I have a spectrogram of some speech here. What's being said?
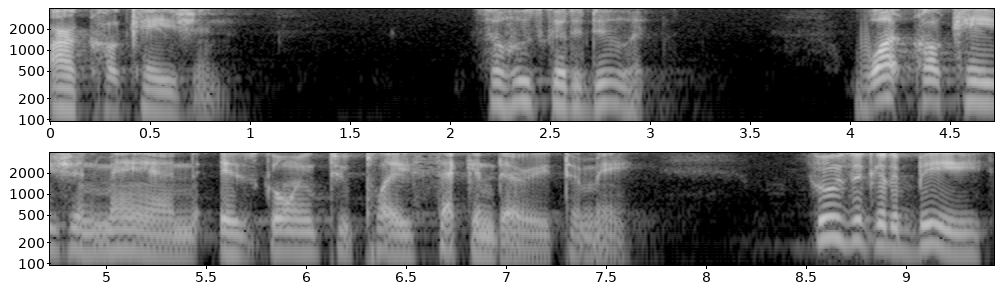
are Caucasian. So who's going to do it? What Caucasian man is going to play secondary to me? Who's it going to be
